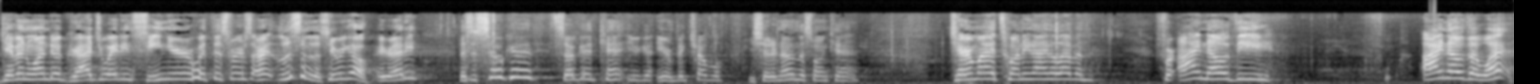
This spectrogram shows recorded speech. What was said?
given one to a graduating senior with this verse? All right, listen to this. Here we go. Are you ready? This is so good. so good, Kent. You're, you're in big trouble. You should have known this one, Kent. Jeremiah 29 11. For I know the, I know the what?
